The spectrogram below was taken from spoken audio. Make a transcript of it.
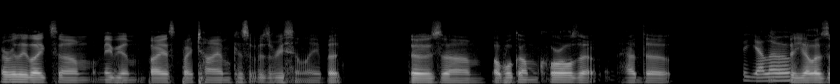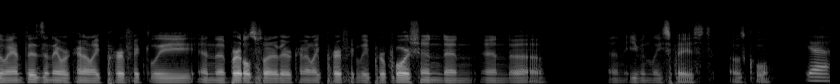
I really liked, um, maybe I'm biased by time because it was recently, but those um, bubblegum corals that had the the yellow the yellow zoanthids, and they were kind of like perfectly, and the brittle spire, they were kind of like perfectly proportioned and and uh, and evenly spaced. That was cool. Yeah,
